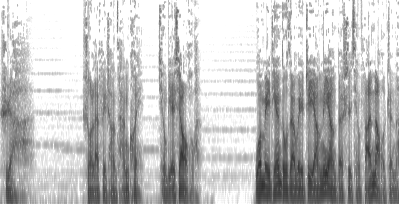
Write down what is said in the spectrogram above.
是啊，说来非常惭愧，请别笑话。我每天都在为这样那样的事情烦恼着呢。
